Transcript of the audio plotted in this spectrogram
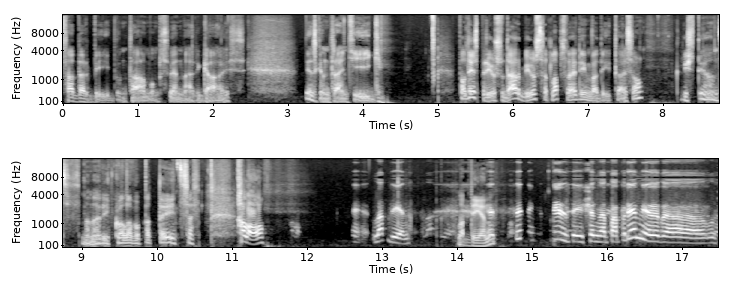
sadarbību, un tā mums vienmēr ir gājusi diezgan traņķīgi. Paldies par jūsu darbu. Jūs esat labs raidījuma vadītājs. O, Kristiāns man arī ko labu pateica. Halo! E, labdien! Labdien! Izzīšana pa premjeru, uz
